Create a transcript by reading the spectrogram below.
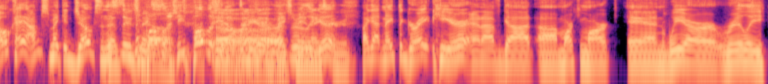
okay, I'm just making jokes, and this That's dude's published. He's publishing oh, over here. That's really good. I got Nate the Great here, and I've got uh, Marky Mark, and we are really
